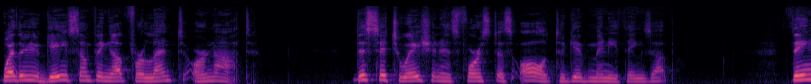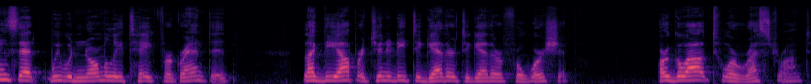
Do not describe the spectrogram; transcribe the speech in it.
Whether you gave something up for Lent or not, this situation has forced us all to give many things up. Things that we would normally take for granted, like the opportunity to gather together for worship or go out to a restaurant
